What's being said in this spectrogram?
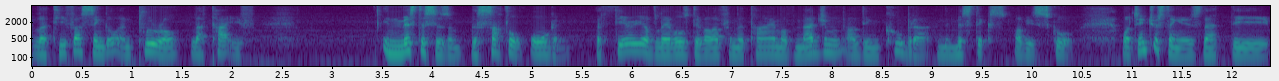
Latifa, single, and plural, lataif. In mysticism, the subtle organ, a theory of levels developed from the time of Najm al-Din Kubra and the mystics of his school. What's interesting is that the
